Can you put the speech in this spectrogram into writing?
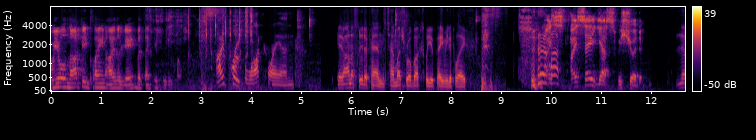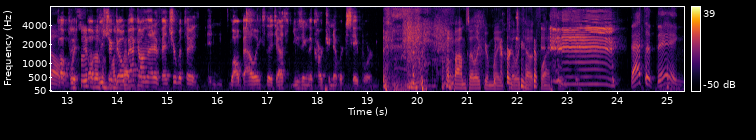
We will not be playing either game, but thank you for your question. I play Blockland. It honestly depends. How much Robux will you pay me to play? I, s- I say yes, we should. No. But we, but we should go back on that adventure with the in, while battling to the death using the Cartoon Network skateboard. Bombs, I like your mic. I like how it flashes. That's a thing.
